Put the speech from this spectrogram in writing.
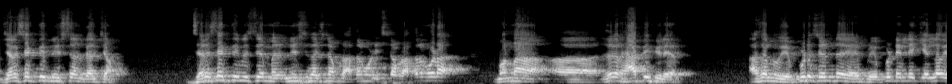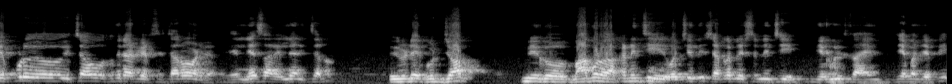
జలశక్తి మినిస్టర్ కలిసాం జలశక్తి మినిస్టర్ మినిస్టర్ కలిసినప్పుడు అతను కూడా ఇచ్చినప్పుడు అతను కూడా మొన్న నిజంగా హ్యాపీ ఫీల్ అయ్యారు. అసలు నువ్వు ఎప్పుడు సెంటర్ ఎప్పుడు ఎప్పుడు ఢిల్లీకి వెళ్ళావు ఎప్పుడు ఇచ్చావు సుధీర్ అడిగాడు చంద్రబాబు గారు. "ఏం లేదు సార్ వెళ్ళాను ఇచ్చాను. యూ డే గుడ్ జాబ్ మీకు మాకు కూడా అక్కడి నుంచి వచ్చింది. సెంట్రల్ మినిస్టర్ నుంచి దీని గురించి సహాయం చేయమని చెప్పి.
